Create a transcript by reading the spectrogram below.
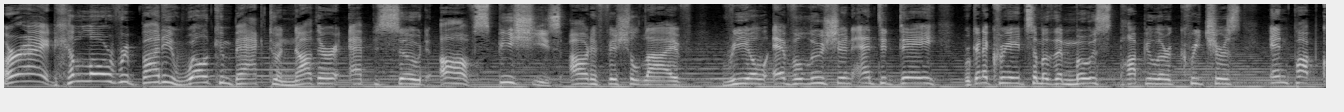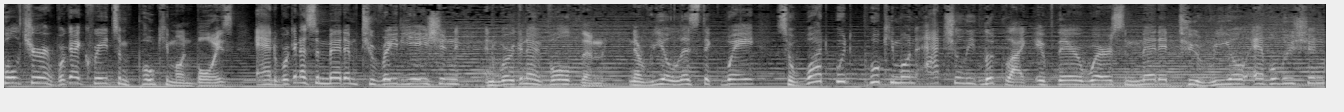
Alright, hello everybody, welcome back to another episode of Species Artificial Life Real Evolution and today we're gonna create some of the most popular creatures in pop culture. We're gonna create some Pokemon boys and we're gonna submit them to radiation and we're gonna evolve them in a realistic way. So what would Pokemon actually look like if they were submitted to real evolution?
